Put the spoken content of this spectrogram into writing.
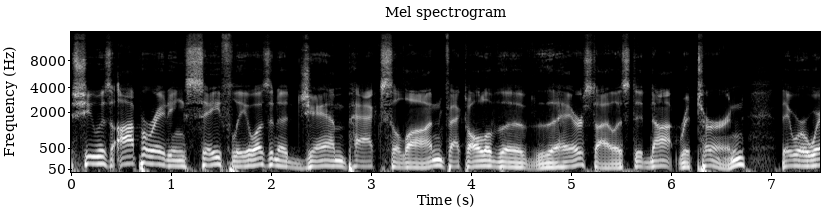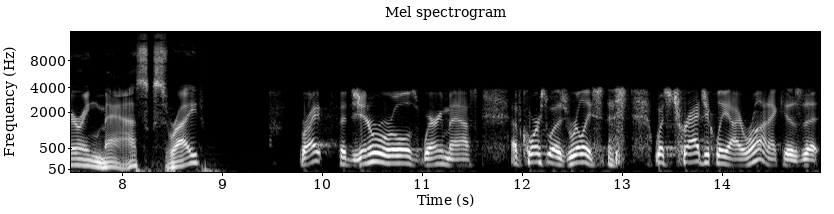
she was operating safely. It wasn't a jam packed salon. In fact, all of the the hairstylists did not return. They were wearing masks, right? right? The general rule is wearing masks. Of course, what was really what's tragically ironic is that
